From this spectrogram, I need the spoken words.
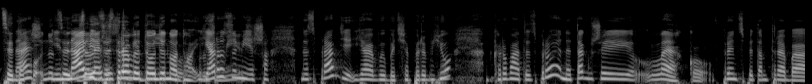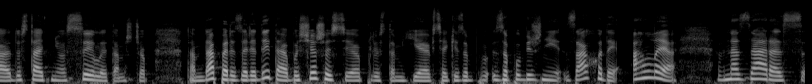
Це Знаєш, тако- ну, і це навіть застрелити один одного. Я розумію, що насправді я вибач, я переб'ю. Керувати зброєю не так вже й легко. В принципі, там треба достатньо сили, там щоб там да перезарядити або ще щось. е, Плюс там є всякі зап- запобіжні заходи. Але в нас зараз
